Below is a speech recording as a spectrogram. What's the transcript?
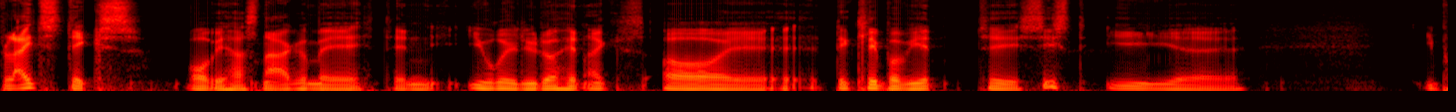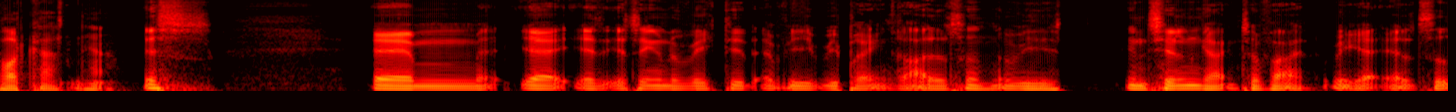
Flight Sticks, hvor vi har snakket med den ivrige lytter Henrik, og øh, det klipper vi ind til sidst i, øh, i podcasten her. Yes. Øhm, ja, jeg, jeg tænker, det er vigtigt, at vi, vi bringer rettelse, når vi en sjældent gang tager fejl, hvilket er altid.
